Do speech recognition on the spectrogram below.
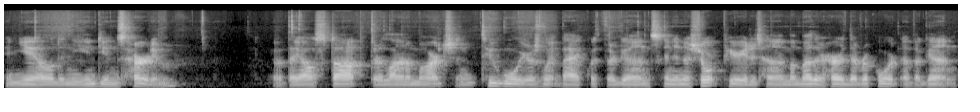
and yelled, and the Indians heard him. But they all stopped their line of march, and two warriors went back with their guns, and in a short period of time my mother heard the report of a gun.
